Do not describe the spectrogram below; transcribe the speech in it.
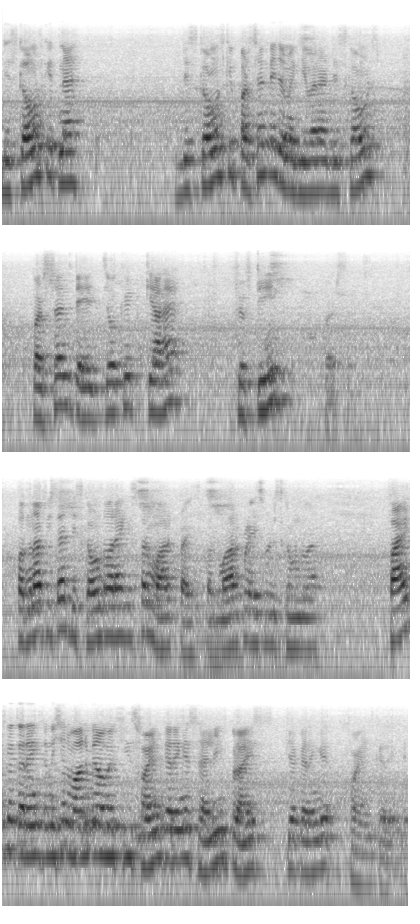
डिस्काउंट कितना है? डिस्काउंट की परसेंटेज हमें गिवन है डिस्काउंट परसेंटेज जो कि क्या है? 15 परसेंट पंद्रह फ़ीसद डिस्काउंट हो रहा है किस पर? मार्क प्राइस पर. मार्क प्राइस पर डिस्काउंट हो रहा है फाइंड क्या करेंगे? कंडीशन वन में हम एक चीज़ फाइंड करेंगे सेलिंग प्राइस क्या करेंगे? फाइंड करेंगे।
